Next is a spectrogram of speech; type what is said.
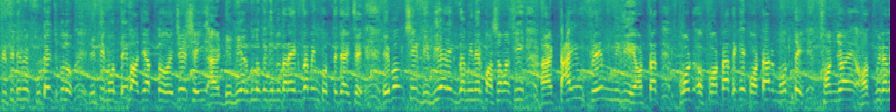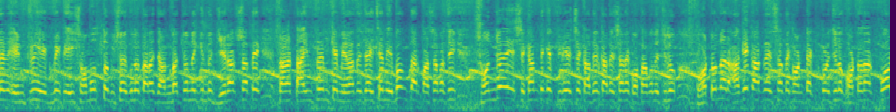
সিসিটিভি ফুটেজগুলো ইতিমধ্যেই বাজেয়াপ্ত হয়েছে, সেই ডিভিআর গুলোকে কিন্তু তারা এক্সামিন করতে চাইছে। এবং সেই ডিভিআর এক্সামিনের পাশাপাশি টাইম ফ্রেম মিলিয়ে, অর্থাৎ কটা থেকে কটার মধ্যে সঞ্জয় হসপিটালের এন্ট্রি এক্সিট এই সমস্ত বিষয়গুলো তারা জানবার জন্য কিন্তু জেরার সাথে তারা টাইম ফ্রেমকে মেলাতে চাইছেন এবং তার পাশাপাশি সঞ্জয় সেখান থেকে ফিরে এসে কাদের কাদের সাথে কথা বলেছিল? ঘটনার আগে কাদের সাথে কন্ট্যাক্ট করেছিল? ঘটনার পর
